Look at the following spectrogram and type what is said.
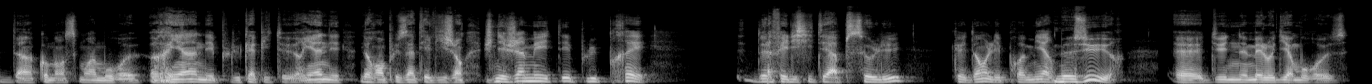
d'un commencement amoureux. Rien n'est plus capiteux, rien ne rend plus intelligent. Je n'ai jamais été plus près de la félicité absolue que dans les premières mesures euh, d'une mélodie amoureuse.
